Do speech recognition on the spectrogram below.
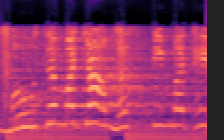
मौज मजा मस्ती मध्ये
